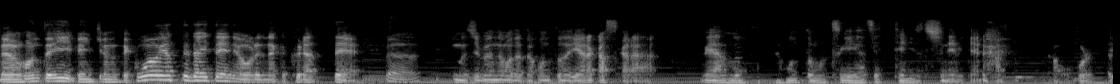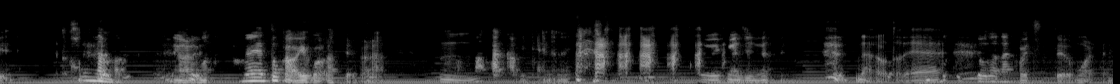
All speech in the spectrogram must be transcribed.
だから本当にいい勉強になって、こうやって大体ね、俺なんか食らって、うん。いつも自分のことだと本当にやらかすから、いやもう本当もう次は絶対に死ねみたいな感じが起こるっていうね。こんなんばっかだからもう、これとかはよくわかってるから、うん、またかみたいなね。そういう感じになって。なるほどね。適当だな、こいつって思われたり。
